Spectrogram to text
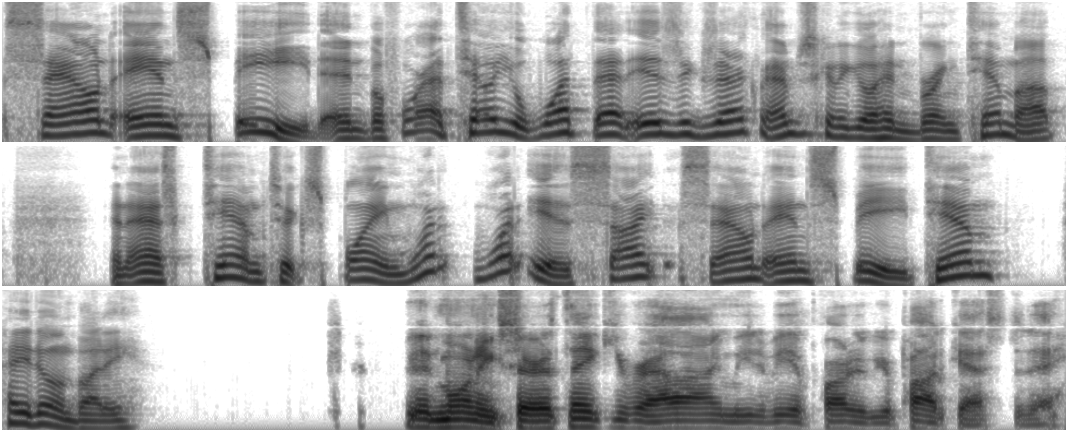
Sound, and Speed. And before I tell you what that is exactly, I'm just going to go ahead and bring Tim up and ask Tim to explain what what is sight, sound, and speed. Tim, how you doing, buddy? Good morning, sir. Thank you for allowing me to be a part of your podcast today.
